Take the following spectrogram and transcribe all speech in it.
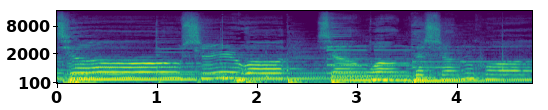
就是我向往的生活，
